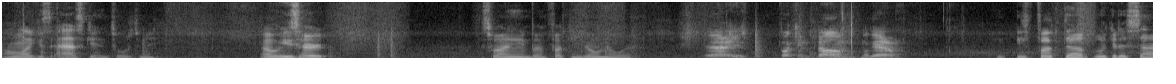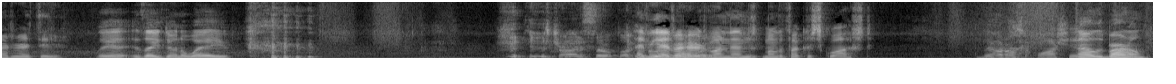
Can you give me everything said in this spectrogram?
I don't like his ass getting towards me. Oh, he's hurt. That's why he ain't been fucking going nowhere. Yeah, he's fucking dumb. Look at him. He's fucked up. Look at his side right there. Look at it, it's like he's doing a wave. he was trying so fucking. Have you ever heard away. one of them motherfuckers squashed? No, don't squash it. No, let's burn him.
